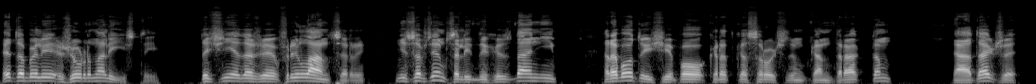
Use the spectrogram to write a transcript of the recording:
это были журналисты, точнее даже фрилансеры, не совсем солидных изданий, работающие по краткосрочным контрактам, а также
